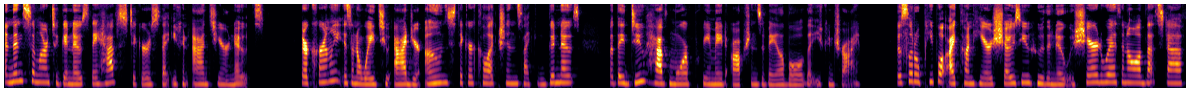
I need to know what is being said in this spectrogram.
And then, similar to GoodNotes, they have stickers that you can add to your notes. There currently isn't a way to add your own sticker collections like in GoodNotes, but they do have more pre made options available that you can try. This little people icon here shows you who the note was shared with and all of that stuff.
